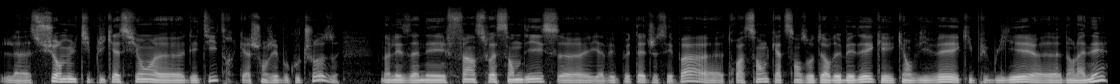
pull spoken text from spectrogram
la, surmultiplication des titres qui a changé beaucoup de choses. Dans les années fin 70, euh, il y avait peut-être, je sais pas, euh, 300, 400 auteurs de BD qui, qui en vivaient et qui publiaient dans l'année.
